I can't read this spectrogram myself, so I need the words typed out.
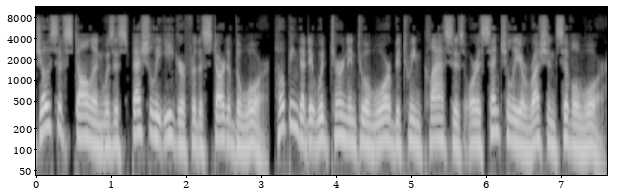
Joseph Stalin was especially eager for the start of the war, hoping that it would turn into a war between classes or essentially a Russian civil war.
